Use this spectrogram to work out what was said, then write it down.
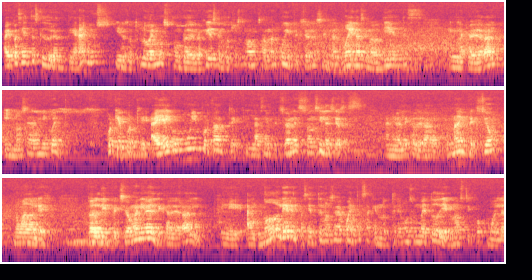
Hay pacientes que durante años, y nosotros lo vemos con radiografías que nosotros tomamos, andan con infecciones en las muelas, en los dientes, en la cavidad oral y no se dan ni cuenta. ¿Por qué? Porque hay algo muy importante, las infecciones son silenciosas a nivel de cavidad Una infección no va a doler. Entonces la infección a nivel de cavidad eh, al no doler el paciente no se da cuenta hasta que no tenemos un método diagnóstico como la,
